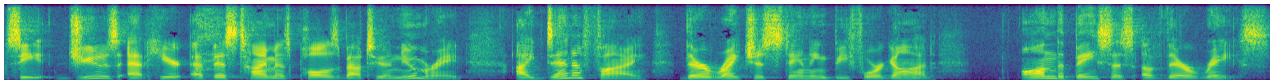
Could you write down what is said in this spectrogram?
See, Jews at here at this time, as Paul is about to enumerate, identify their righteous standing before God on the basis of their race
